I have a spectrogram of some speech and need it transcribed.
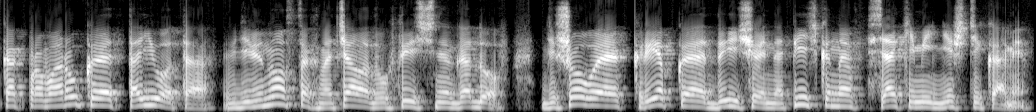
как праворукая Toyota в 90-х, начало 2000-х годов. Дешевая, крепкая, да еще и напичкана всякими ништяками.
